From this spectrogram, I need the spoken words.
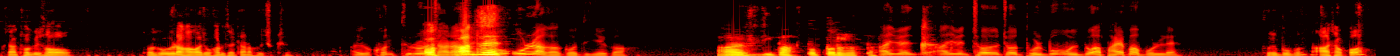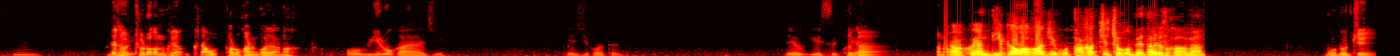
그냥 저기서, 저기 올라가가지고 가도 되잖아, 솔직히. 아 이거 컨트롤 어, 잘하면 안 돼! 이거 올라가거든 얘가. 아 이봐 또 떨어졌다 아니면 아니면 저 저 돌 부분 누가 밟아 볼래? 불 부분? 아, 저거? 응. 근데 저, 저로 가면 그냥, 그냥 바로 가는 거잖아. 어 위로 가야지. 깨지거든. 내 여기 있을게. 그냥, 야 그냥 네가 와가지고 다 같이 저거 매달려서 가면 안 모르지.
